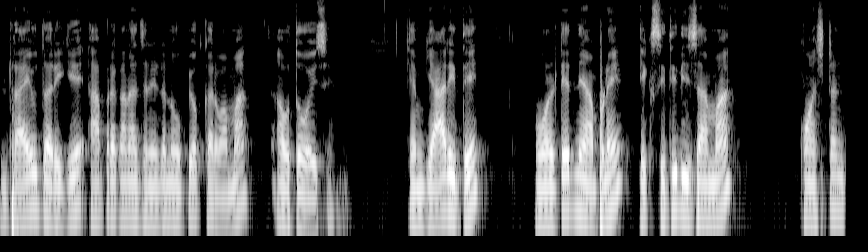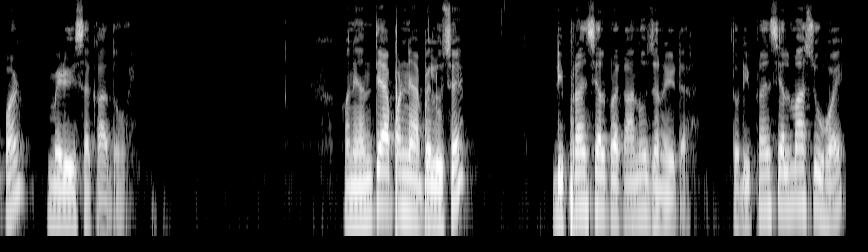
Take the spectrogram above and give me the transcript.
ડ્રાઈવ તરીકે આ પ્રકારના જનરેટરનો ઉપયોગ કરવામાં આવતો હોય છે. કેમ કે આ રીતે વોલ્ટેજને આપણે એક સીધી દિશામાં કોન્સ્ટન્ટ પણ મેળવી શકાતો હોય. અને અંતે આપણને આપેલું છે ડિફરન્શિયલ પ્રકારનું જનરેટર. તો ડિફરન્શિયલમાં શું હોય?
